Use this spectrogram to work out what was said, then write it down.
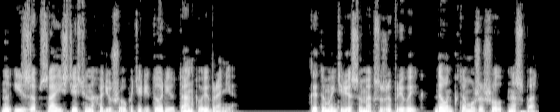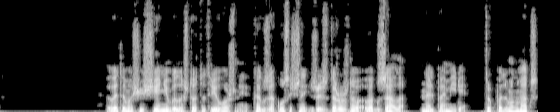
ну и из-за пса, естественно, ходившего по территории танковой броне. К этому интересу Макс уже привык, да он к тому же шел на спад. В этом ощущении было что-то тревожное, как в закусочной железнодорожного вокзала на Альпамире. Вдруг подумал Макс,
